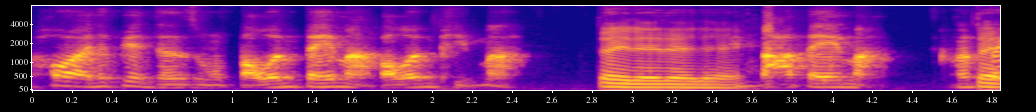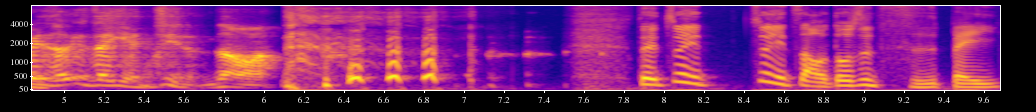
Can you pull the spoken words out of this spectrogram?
后来就变成什么保温杯嘛，保温瓶嘛，对对对对，大杯嘛，杯子一直在演进的，你知道吗？对，最最早都是瓷杯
